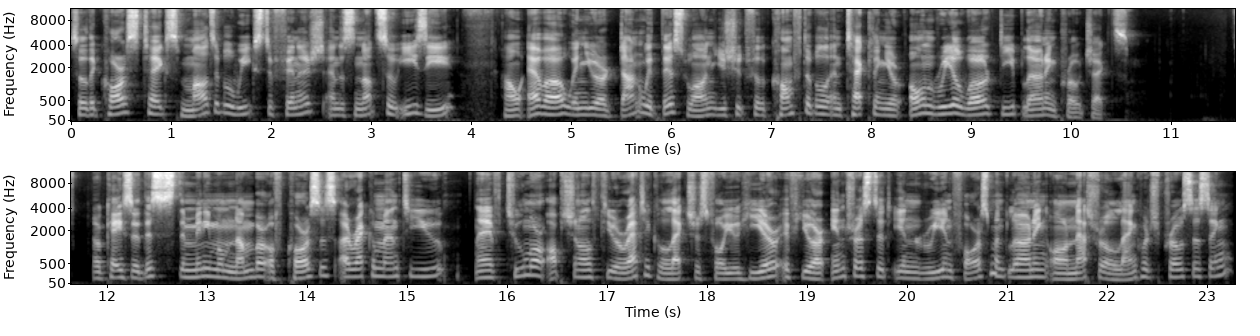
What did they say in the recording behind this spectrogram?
So the course takes multiple weeks to finish and is not so easy, However, when you are done with this one, you should feel comfortable in tackling your own real-world deep learning projects. Okay, so this is the minimum number of courses I recommend to you. I have two more optional theoretical lectures for you here if you are interested in reinforcement learning or natural language processing.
